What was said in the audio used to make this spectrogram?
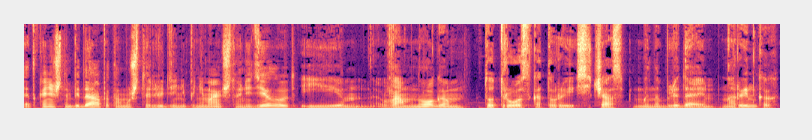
это, конечно, беда, потому что люди не понимают, что они делают, и во многом тот рост, который сейчас мы наблюдаем на рынках,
